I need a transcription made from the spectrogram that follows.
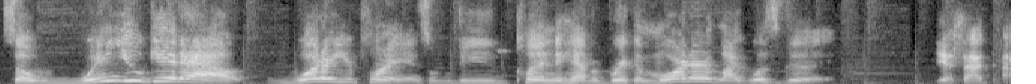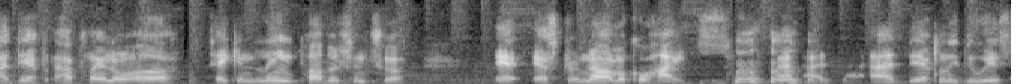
So when you get out what are your plans? Do you plan to have a brick and mortar? Like what's good? Yes i i definitely i plan on uh taking Ling publishing to a- astronomical heights. I, I, I, definitely do. It's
